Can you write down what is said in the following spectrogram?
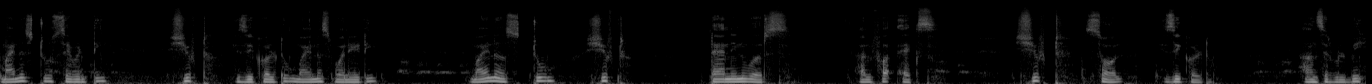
Minus 270 shift is equal to minus 180 minus 2 shift tan inverse alpha x. Shift sol is equal to answer will be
